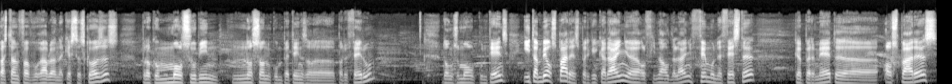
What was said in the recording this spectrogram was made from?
bastant favorables en aquestes coses, però que molt sovint no són competents a, per fer-ho doncs molt contents, i també els pares, perquè cada any, eh, al final de l'any, fem una festa que permet eh, als pares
